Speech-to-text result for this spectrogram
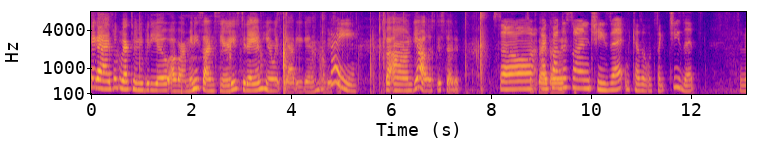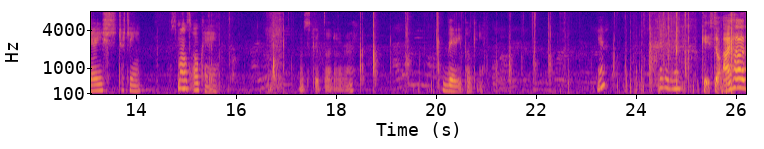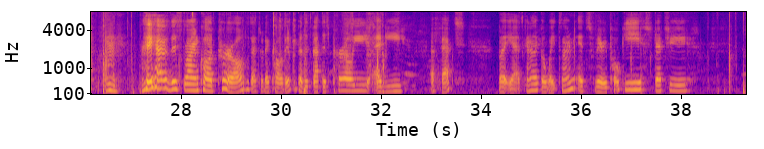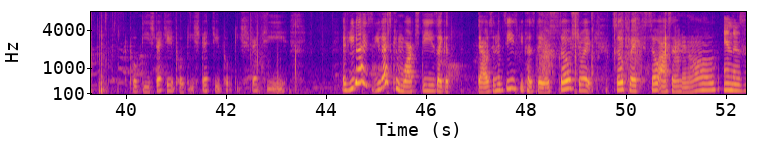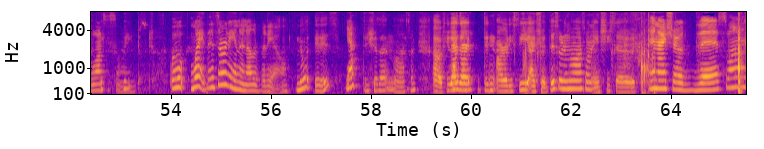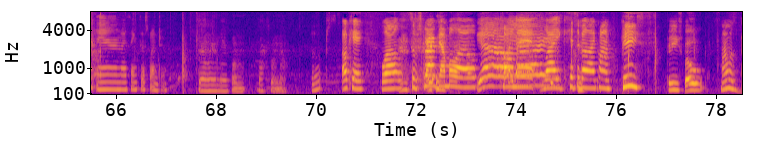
Hey guys, welcome back to a new video of our mini slime series. Today I'm here with Gabby again, obviously. Hi. But um, yeah, let's get started. So I Subscribe, by the called this one Cheez It because it looks like Cheez Its. It's a very stretchy. Smells okay. Let's get that over. Very pokey. Yeah? Get it in. Okay, so I have mm, I have this slime called Pearl. That's what I called it because it's got this pearly, eggy effect. But yeah, it's kind of like a white slime. It's very pokey, stretchy, pokey, stretchy, pokey, stretchy, pokey, stretchy. If you guys, you guys can watch these like a thousand of these because they are so short, so quick, so awesome, and all. And there's lots of slime. Wait, don't Oh, wait, it's already in another video. No, it is. Yeah. Did you show that in the last one? Oh, if you guys are, didn't already see, I showed this one in the last one, and she showed. And I showed this one, and I think this one too. We only made one last one now. Oops. Okay. Well, subscribe down below. Yeah. Comment, yay! like, hit the bell icon. Peace. Peace, bro. Mine was bad.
